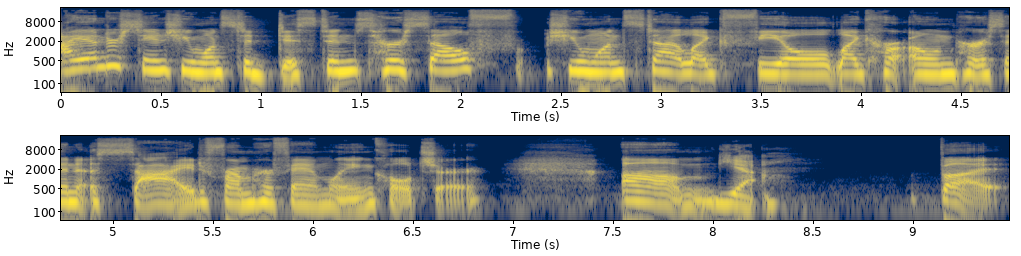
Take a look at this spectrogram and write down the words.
I understand she wants to distance herself. She wants to like feel like her own person aside from her family and culture. Um, Yeah. but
